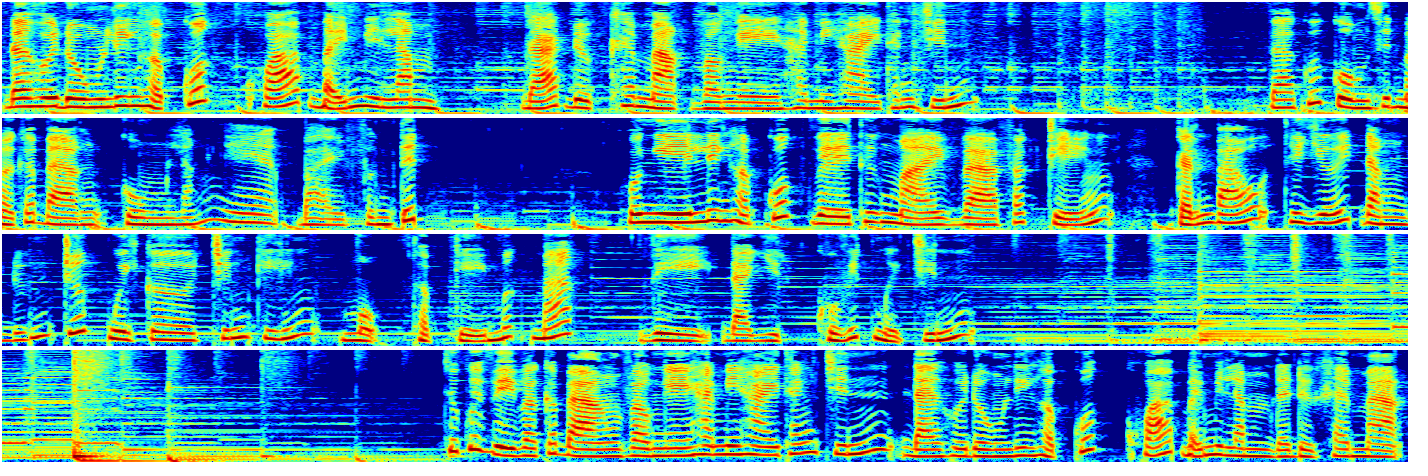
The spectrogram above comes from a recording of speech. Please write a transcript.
Đại hội đồng Liên Hợp Quốc khóa 75 đã được khai mạc vào ngày 22 tháng 9. Và cuối cùng xin mời các bạn cùng lắng nghe bài phân tích. Hội nghị Liên Hợp Quốc về Thương mại và Phát triển cảnh báo thế giới đang đứng trước nguy cơ chứng kiến một thập kỷ mất mát vì đại dịch COVID-19. Thưa quý vị và các bạn, vào ngày 22 tháng 9, Đại hội đồng Liên Hợp Quốc khóa 75 đã được khai mạc.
